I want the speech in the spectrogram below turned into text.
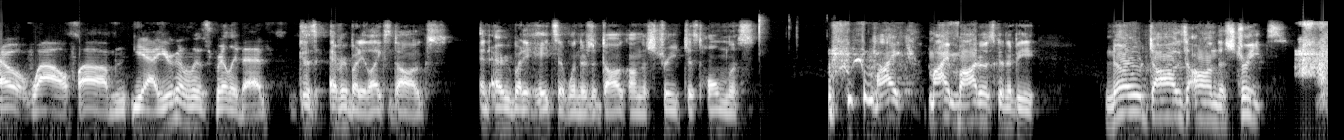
Oh wow. Um, yeah, you're gonna lose really bad. because everybody likes dogs and everybody hates it when there's a dog on the street just homeless. my my motto is going to be no dogs on the streets.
